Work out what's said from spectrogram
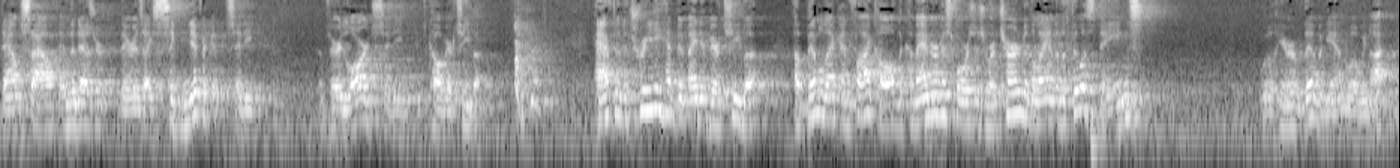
down south in the desert, there is a significant city a very large city. It's called Beersheba. After the treaty had been made at Beersheba, Abimelech and Phicol, the commander of his forces, returned to the land of the Philistines. We'll hear of them again, will we not?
